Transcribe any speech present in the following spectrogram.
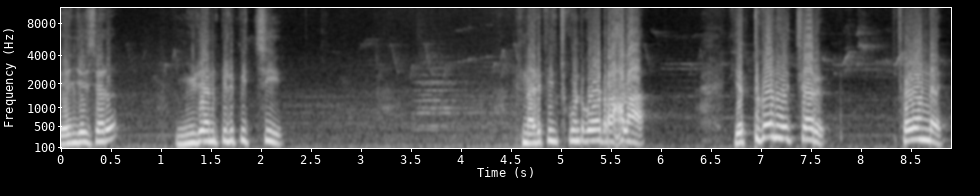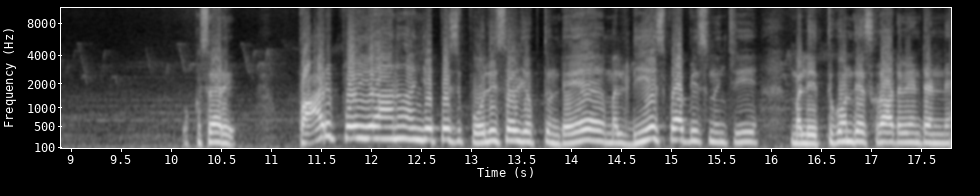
ఏం చేశారు? మీడియాని పిలిపించి నడిపించుకుంటూ కూడా రాలా. ఎత్తుకొని వచ్చారు. చూడండి. ఒక్కసారి పారిపోయాను అని చెప్పేసి పోలీసు వాళ్ళు చెప్తుంటే మళ్ళీ డిఎస్పీ ఆఫీస్ నుంచి మళ్ళీ ఎత్తుకొని తీసుకురావటం ఏంటండి?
